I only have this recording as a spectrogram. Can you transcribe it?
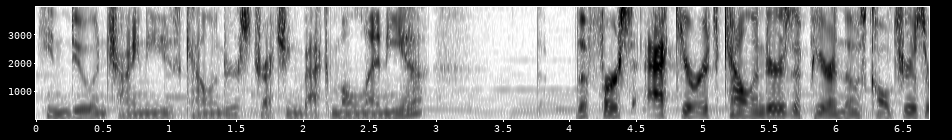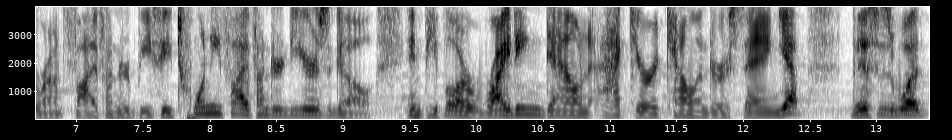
Hindu and Chinese calendars stretching back millennia. The first accurate calendars appear in those cultures around 500 BC, 2,500 years ago, and people are writing down accurate calendars saying, yep, this is what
